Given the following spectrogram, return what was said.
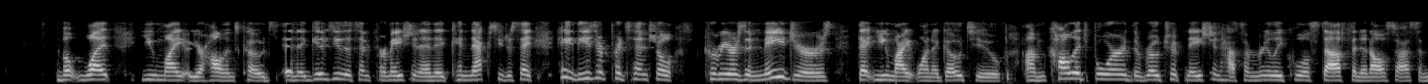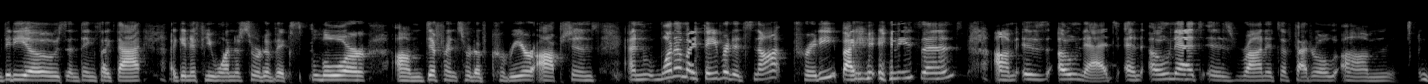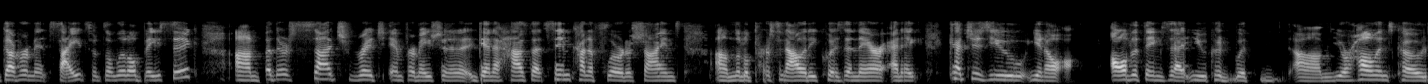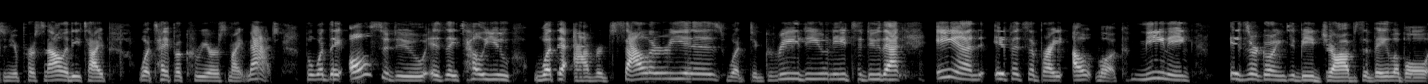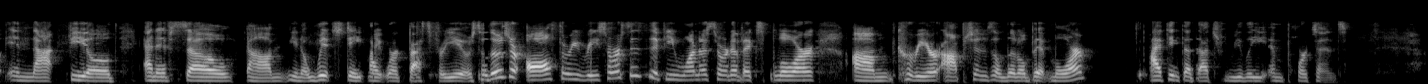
but what you might your Holland's codes and it gives you this information and it connects you to say hey these are potential careers and majors that you might want to go to. Um, college board the Roadtrip Nation has some really cool stuff and it also has some videos and things like that. Again if you want to sort of explore um, different sort of career options. And one of my favorite it's not pretty by any sense um, is O*NET and O*NET is run it's a federal um, government site so it's a little basic um, but there's such rich information. And again, it has that same kind of Florida Shines um, little personality quiz in there, and it catches you, you know, all the things that you could with um, your Holland's codes and your personality type, what type of careers might match. But what they also do is they tell you what the average salary is, what degree do you need to do that, and if it's a bright outlook, meaning is there going to be jobs available in that field? And if so um, you know which state might work best for you? So those are all three resources if you want to sort of explore um, career options a little bit more. I think that that's really important.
